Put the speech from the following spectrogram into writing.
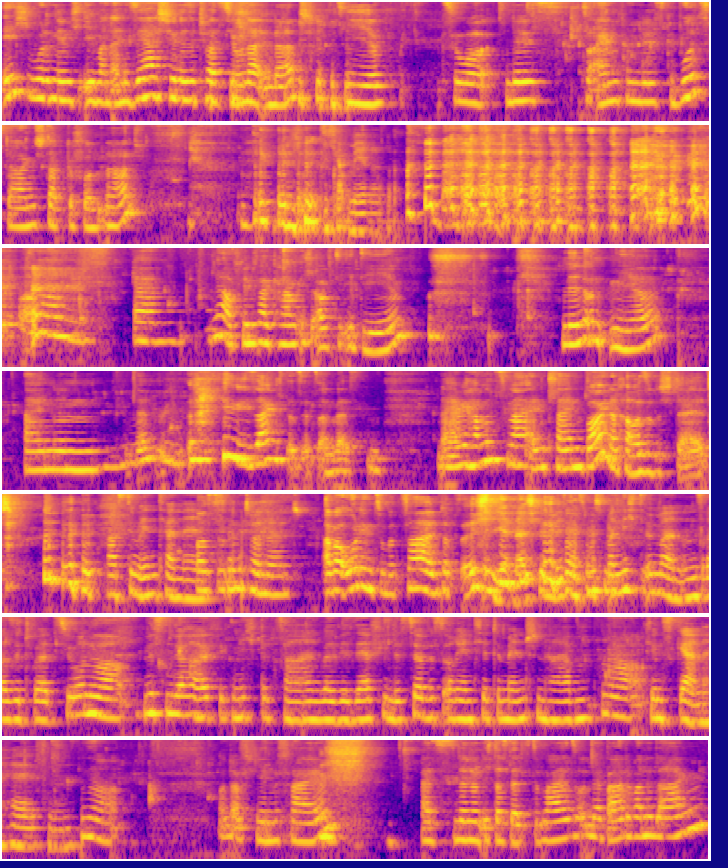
Ich wurde nämlich eben an eine sehr schöne Situation erinnert, die zu, Lils, zu einem von Lils Geburtstagen stattgefunden hat. Ich habe mehrere. Ähm, ja, auf jeden Fall kam ich auf die Idee, Lil und mir einen, wie sage ich das jetzt am besten? Naja, wir haben uns mal einen kleinen Boy nach Hause bestellt. Aus dem Internet. Aus dem Internet. Aber ohne ihn zu bezahlen, tatsächlich. ja, natürlich. Das muss man nicht immer in unserer Situation. Ja, Müssen wir häufig nicht bezahlen, weil wir sehr viele serviceorientierte Menschen haben, ja, die uns gerne helfen. ja. Und auf jeden Fall, als Lil und ich das letzte Mal so in der Badewanne lagen,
